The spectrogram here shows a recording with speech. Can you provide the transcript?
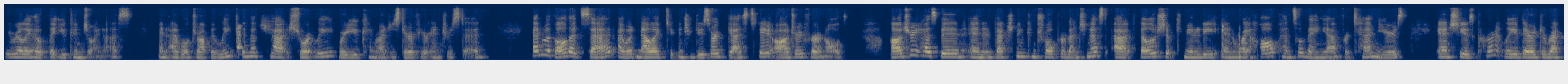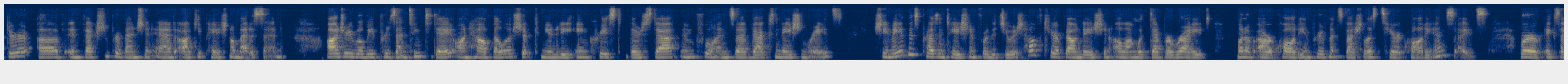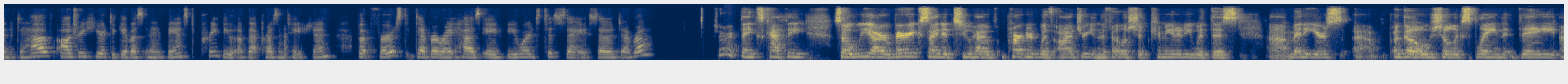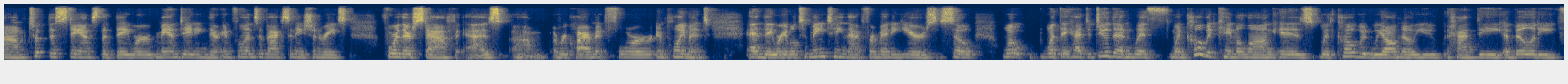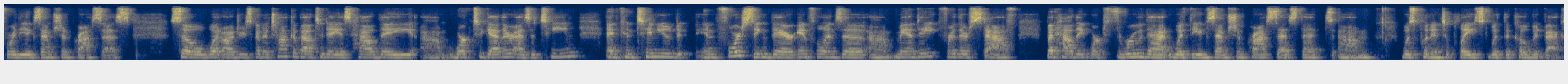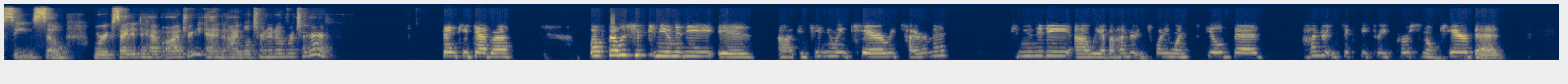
We really hope that you can join us. And I will drop a link in the chat shortly where you can register if you're interested. And with all that said, I would now like to introduce our guest today, Audrey Fernald. Audrey has been an infection and control preventionist at Fellowship Community in Whitehall, Pennsylvania for 10 years, and she is currently their Director of Infection Prevention and Occupational Medicine. Audrey will be presenting today on how Fellowship Community increased their staff influenza vaccination rates. She made this presentation for the Jewish Healthcare Foundation along with Deborah Wright, one of our quality improvement specialists here at Quality Insights. We're excited to have Audrey here to give us an advanced preview of that presentation. But first, Deborah Wright has a few words to say. So Deborah? Sure. Thanks, Kathy. So we are very excited to have partnered with Audrey and the fellowship community with this. Uh, many years uh, ago, she'll explain they um, took the stance that they were mandating their influenza vaccination rates for their staff as um, a requirement for employment. And they were able to maintain that for many years. So what what they had to do then with when covid came along is with covid we all know you had the ability for the exemption process so, what Audrey's going to talk about today is how they um, work together as a team and continued enforcing their influenza um, mandate for their staff but how they worked through that with the exemption process that um, was put into place with the COVID vaccine. So we're excited to have Audrey, and I will turn it over to her. Thank you, Deborah. Well, Fellowship Community is uh, continuing care retirement community. Uh, we have 121 skilled beds, 163 personal care beds,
